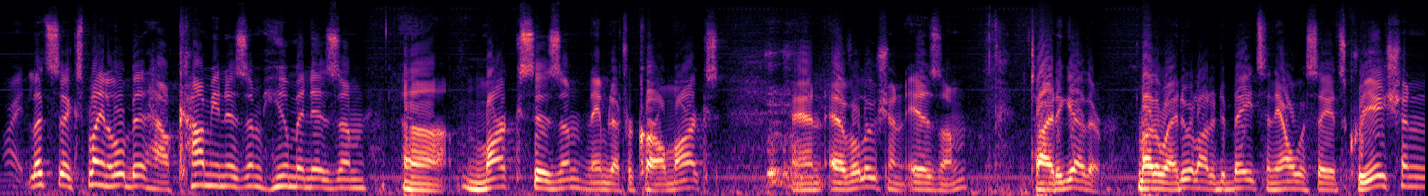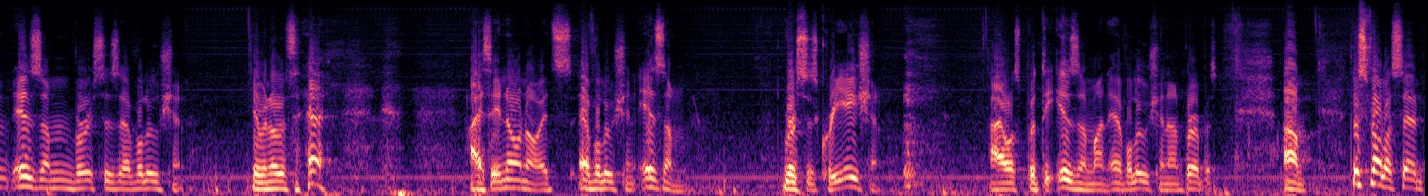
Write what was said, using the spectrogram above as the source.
All right, let's explain a little bit how communism, humanism, uh, Marxism, named after Karl Marx, and evolutionism tie together. By the way, I do a lot of debates, and they always say it's creationism versus evolution. You ever notice that? I say, no, no, it's evolutionism versus creation. I always put the ism on evolution on purpose. Um, this fellow said,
